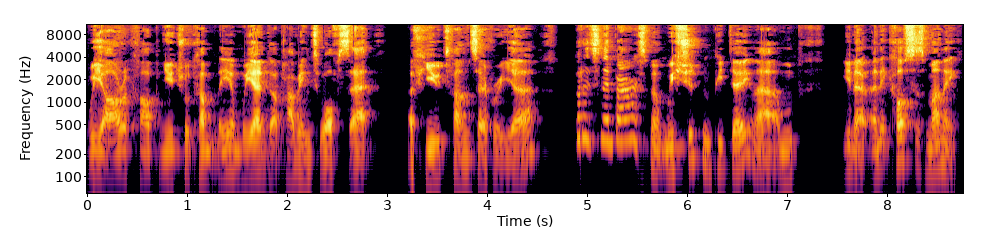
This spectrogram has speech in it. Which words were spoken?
we are a carbon neutral company and we end up having to offset a few tons every year. But it's an embarrassment. We shouldn't be doing that. And, you know, and it costs us money.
